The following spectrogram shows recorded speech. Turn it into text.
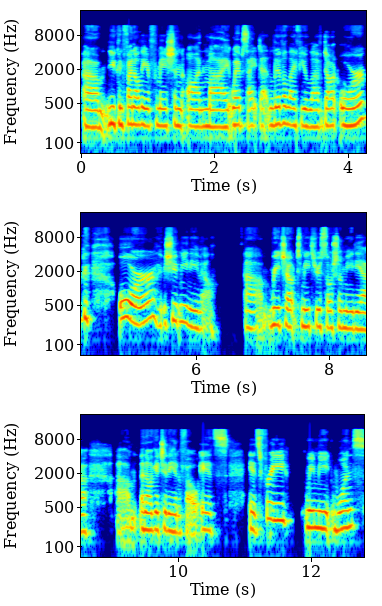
Um, you can find all the information on my website at livealifeyoulove.org or shoot me an email. Um, reach out to me through social media um, and I'll get you the info. It's it's free. We meet once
